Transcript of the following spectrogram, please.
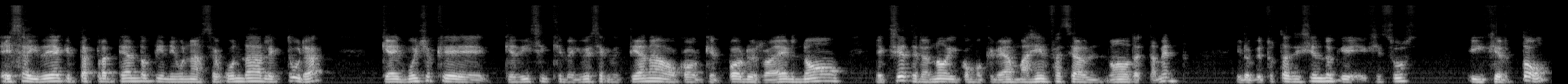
Esa idea que estás planteando tiene una segunda lectura, que hay muchos que, que dicen que la iglesia cristiana o que el pueblo de Israel no, etcétera, ¿no? Y como que le dan más énfasis al Nuevo Testamento. Y lo que tú estás diciendo que Jesús injertó,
